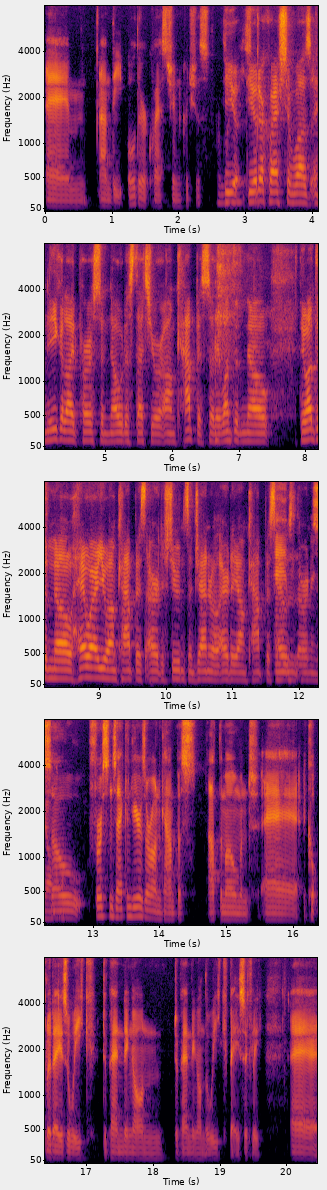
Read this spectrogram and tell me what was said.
Um, and the other question could just the, the other question was an eagle-eyed person noticed that you were on campus, so they wanted to know they wanted to know how are you on campus? Are the students in general are they on campus? How's um, learning going? So first and second years are on campus at the moment, uh, a couple of days a week, depending on depending on the week, basically. Uh,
